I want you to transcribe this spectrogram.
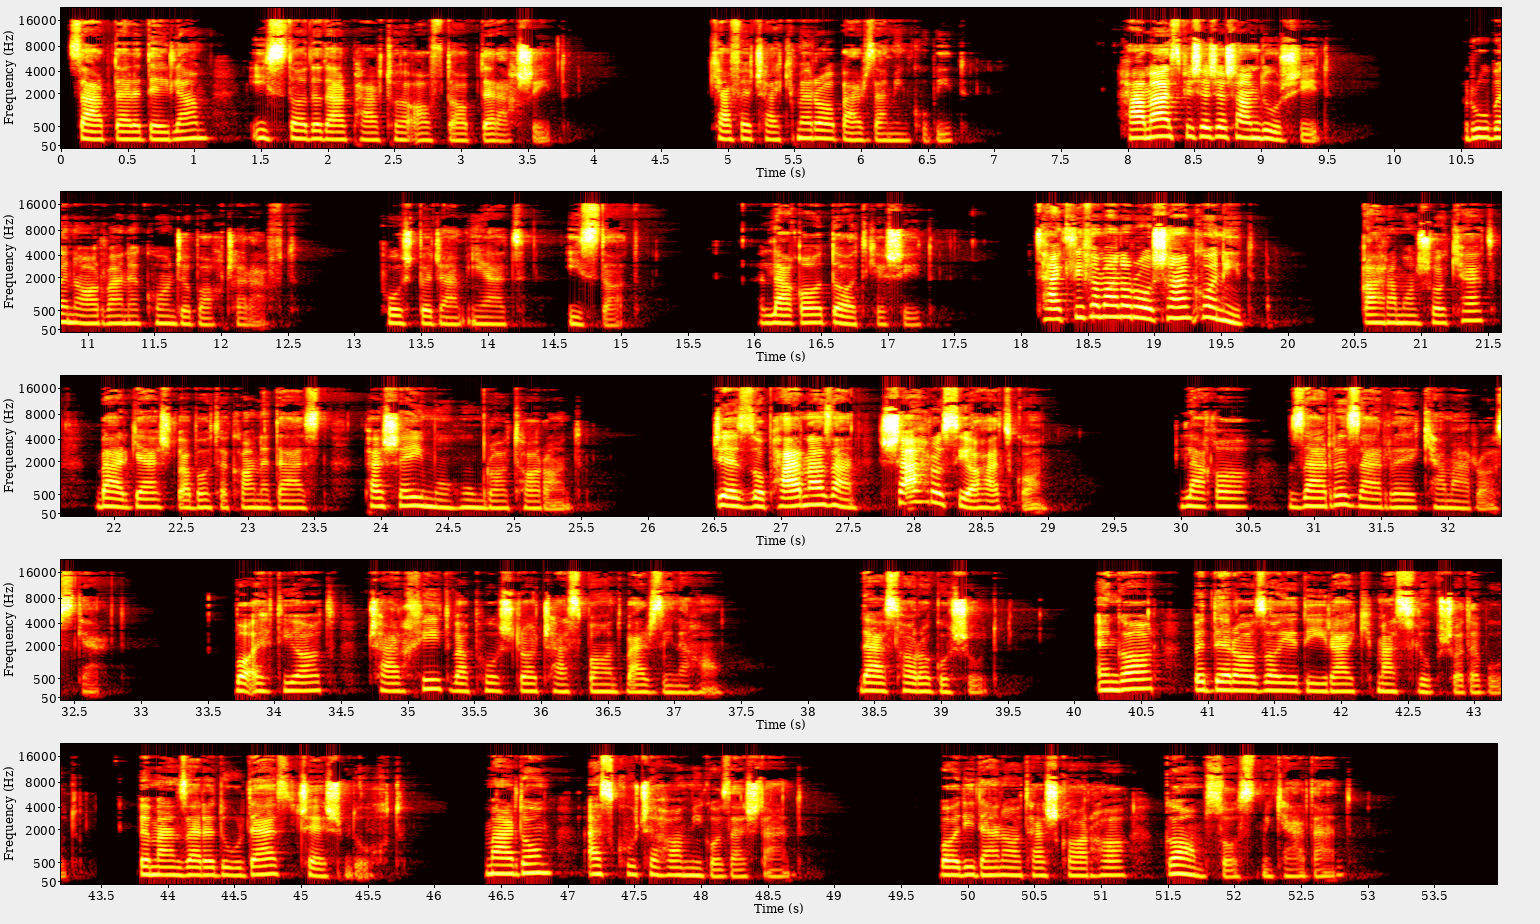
ضرب در دیلم ایستاده در پرتو آفتاب درخشید. کف چکمه را بر زمین کوبید. همه از پیش چشم دور شید. رو به نارون کنج باغچه رفت. پشت به جمعیت ایستاد. لقا داد کشید. تکلیف منو روشن کنید. قهرمان شوکت برگشت و با تکان دست پشه موهوم را تاراند. جز و پر نزن شهر رو سیاحت کن. لقا ذره ذره کمر راست کرد. با احتیاط چرخید و پشت را چسباند بر زینه ها. دستها را گشود. انگار به درازای دیرک مصلوب شده بود. به منظر دوردست چشم دوخت. مردم از کوچه ها می گذشتند. با دیدن آتشکارها گام سست می کردند.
